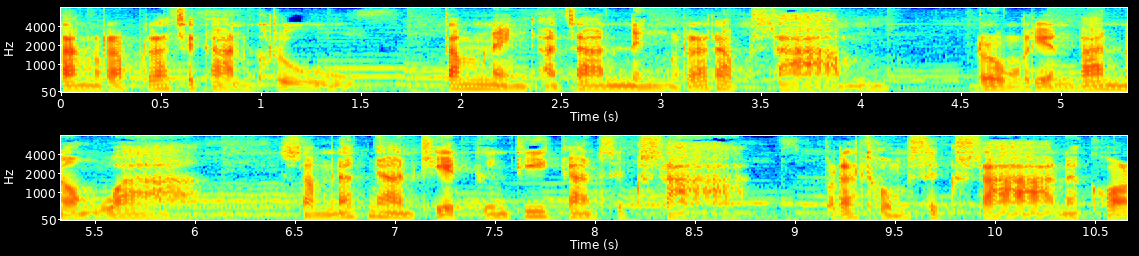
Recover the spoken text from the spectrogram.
ตั้งรับราชการครู ตำแหน่งอาจารย์หนึ่งระดับ 3 โรงเรียนบ้านหนองว่า สำนักงานเขตพื้นที่การศึกษา ประถมศึกษานคร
